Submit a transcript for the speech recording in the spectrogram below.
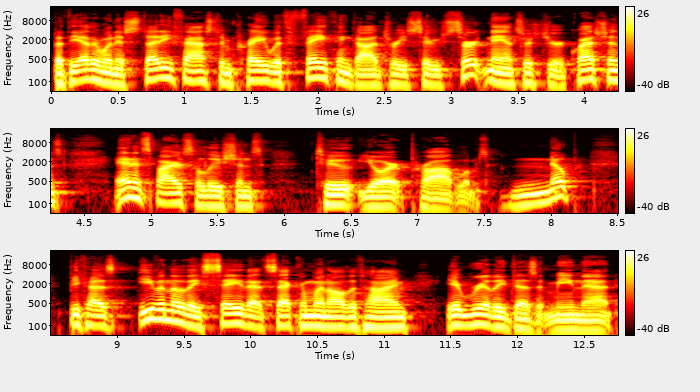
But the other one is study fast and pray with faith in God to receive certain answers to your questions and inspired solutions to your problems. Nope. Because even though they say that second one all the time, it really doesn't mean that.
